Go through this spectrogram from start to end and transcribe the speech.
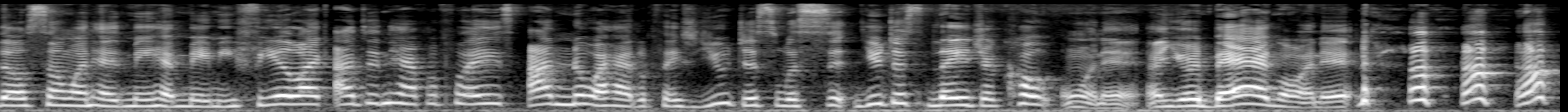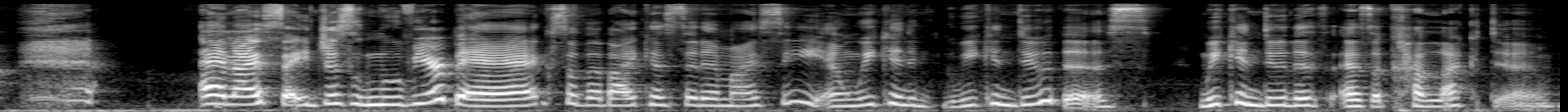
though someone had may have made me feel like I didn't have a place, I know I had a place. You just was you just laid your coat on it and your bag on it. and I say just move your bag so that I can sit in my seat and we can we can do this. We can do this as a collective.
